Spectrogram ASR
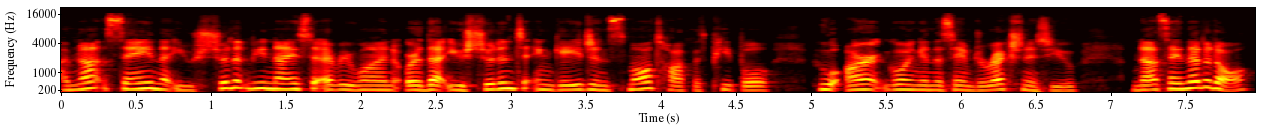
I'm not saying that you shouldn't be nice to everyone or that you shouldn't engage in small talk with people who aren't going in the same direction as you. I'm not saying that at all.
